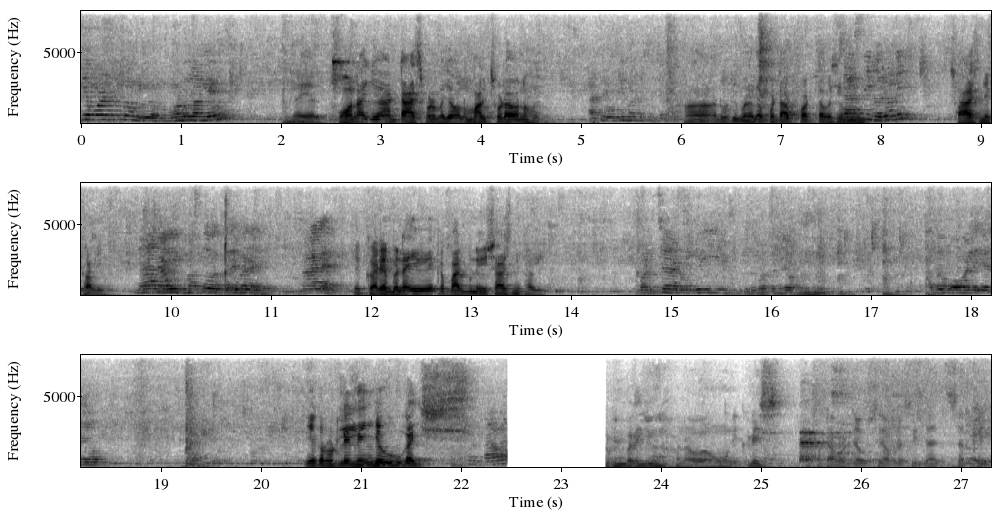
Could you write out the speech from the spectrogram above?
જે મળે તો મોડું લાગે એવું? ના યાર ફોન આવી આ ટ્રાન્સફરમાં જવાનું માલ છોડાવવાનો હોય. હા રોટી બનાવતા ફટાફટ તો પછી હું છાશ નહીં ખાવી. એ ઘરે બનાવી કે બહાર બનાવી છાશ નહીં ખાવી. એક રોટલી લઈને જવું હું ગાઈશ. ભરી ગયું અને હવે હું નીકળીશ. ફટાફટ જાઉં છે આપણે સીધા સરખેજ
